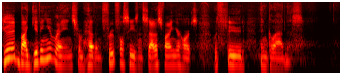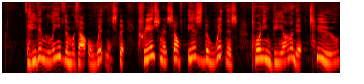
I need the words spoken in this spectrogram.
good by giving you rains from heaven, fruitful seasons, satisfying your hearts with food and gladness that he didn't leave them without a witness, that creation itself is the witness pointing beyond it to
